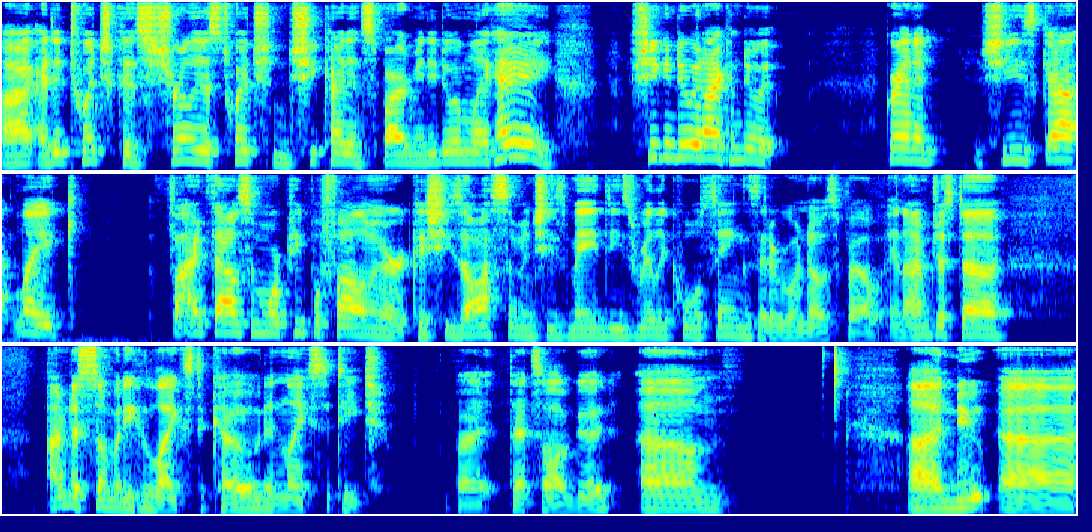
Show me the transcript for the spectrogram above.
I, I did Twitch because Shirley does Twitch and she kind of inspired me to do. it. I'm like, hey, if she can do it, I can do it. Granted, she's got like 5,000 more people following her because she's awesome and she's made these really cool things that everyone knows about. And I'm just a, I'm just somebody who likes to code and likes to teach, but that's all good. Um, uh, Newt, uh,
